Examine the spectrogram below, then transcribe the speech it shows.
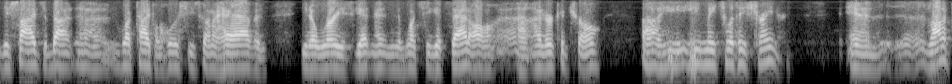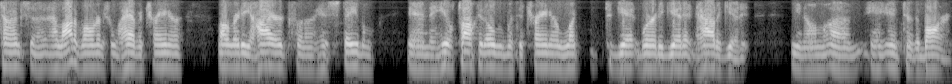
decides about uh, what type of horse he's going to have, and you know where he's getting it, and once he gets that all uh, under control, uh, he he meets with his trainer and uh, a lot of times, uh, a lot of owners will have a trainer already hired for his stable, and he'll talk it over with the trainer what to get, where to get it, and how to get it, you know, um, into the barn.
